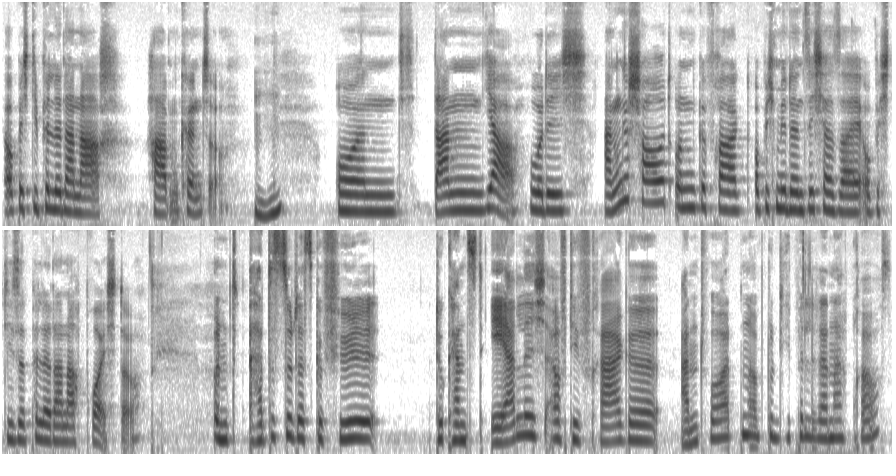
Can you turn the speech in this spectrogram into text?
ob ich die Pille danach haben könnte. Mhm. Und dann, ja, wurde ich angeschaut und gefragt, ob ich mir denn sicher sei, ob ich diese Pille danach bräuchte. Und hattest du das Gefühl, du kannst ehrlich auf die Frage antworten, ob du die Pille danach brauchst?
